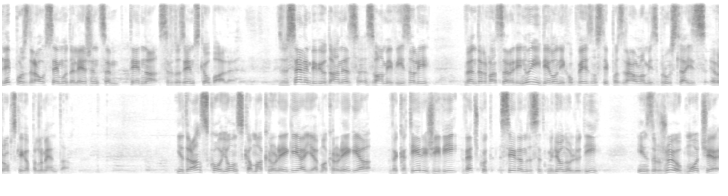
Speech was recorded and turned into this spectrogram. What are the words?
Lep pozdrav vsem udeležencem tedna sredozemske obale. Z veseljem bi bil danes z vami v Izoli, vendar vas zaradi nujnih delovnih obveznosti pozdravljam iz Bruslja, iz Evropskega parlamenta. Jadransko-jonska makroregija je makroregija, v kateri živi več kot 70 milijonov ljudi in združuje območje,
